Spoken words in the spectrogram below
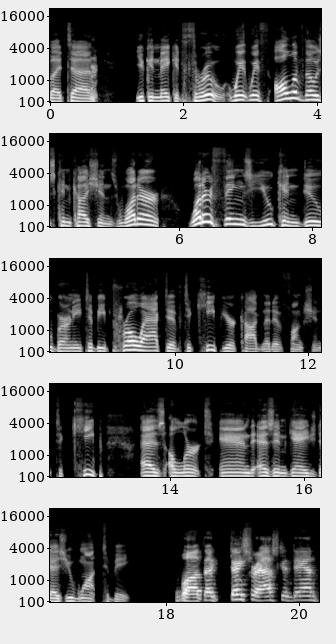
but uh, you can make it through. With with all of those concussions, what are what are things you can do, Bernie, to be proactive to keep your cognitive function, to keep as alert and as engaged as you want to be? Well, th- thanks for asking, Dan.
